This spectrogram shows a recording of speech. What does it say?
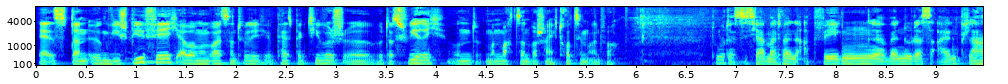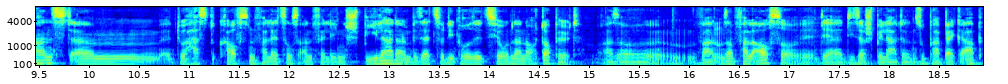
er ist dann irgendwie spielfähig, aber man weiß natürlich, perspektivisch äh, wird das schwierig und man macht es dann wahrscheinlich trotzdem einfach. Du, das ist ja manchmal ein Abwägen, wenn du das einplanst. Ähm, du hast, du kaufst einen verletzungsanfälligen Spieler, dann besetzt du die Position dann auch doppelt. Also war in unserem Fall auch so. Der, dieser Spieler hatte ein super Backup.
